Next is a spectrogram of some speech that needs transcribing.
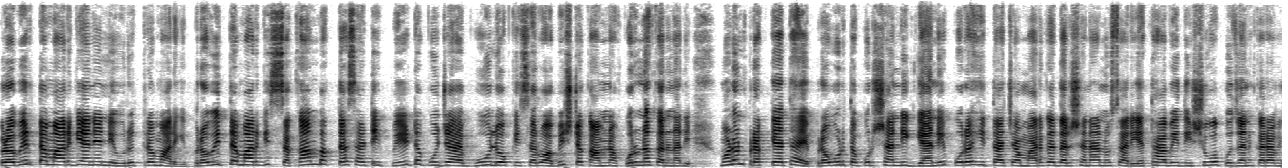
प्रवृत्त मार्गी आणि निवृत्त मार्गी. प्रवृत्त मार्गी सकाम भक्तासाठी पीठ पूजा आहे. भूलोकी सर्व अभिष्ट कामना पूर्ण करणारी. म्हणून प्रख्यात आहे. प्रवृत्त पुरुषांनी ज्ञानी पुरोहिताच्या मार्गदर्शनानुसार यथाविधी शिवपूजन करावे.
